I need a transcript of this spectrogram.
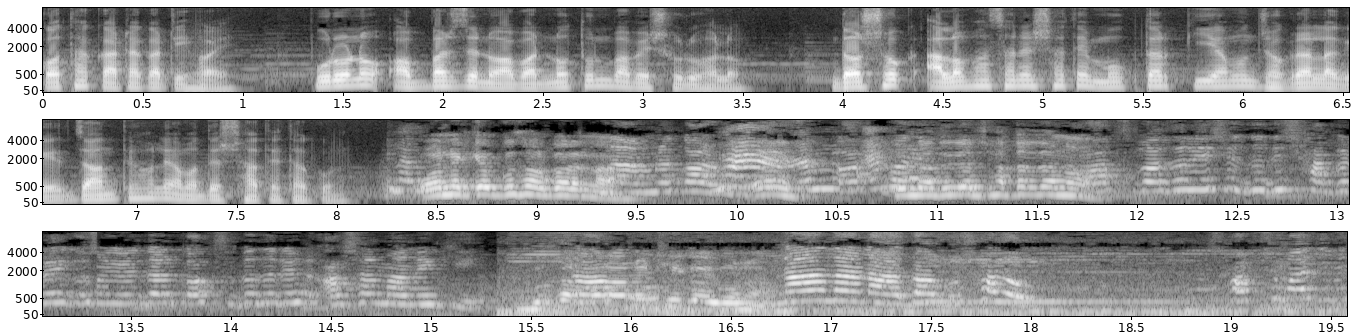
কথা কাটাকাটি হয়। পুরনো অভ্যাস যেন আবার নতুনভাবে শুরু হলো। দর্শক আলম হাসানের সাথে মুক্তার কি এমন ঝগড়া লাগে জানতে হলে আমাদের সাথে থাকুন। অনেক গোসল করে না। না, আমরা করব এই, তোমরা দুজন সাঁতার জানো? কক্সবাজারে এসে যদি সাগরে গোসল করে তাহলে কক্সবাজারে আসার মানে কি? গোসল করানো ঠিক হইব না। না না না যাব সরো সবসময় তুমি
